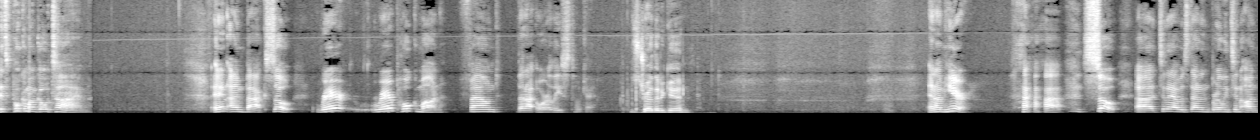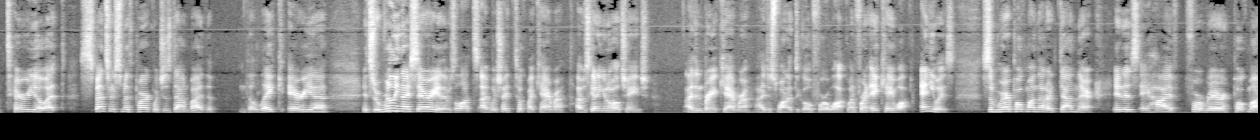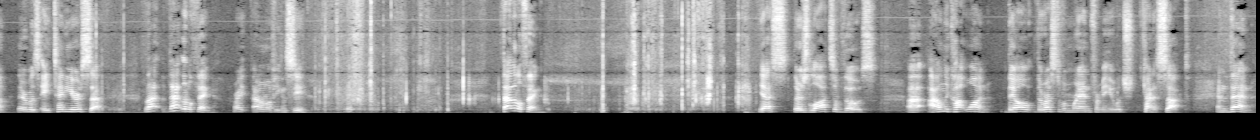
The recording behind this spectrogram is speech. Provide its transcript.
It's Pokemon Go time! And I'm back. So, rare rare Pokemon found that I, or at least, okay. Let's try that again. And I'm here. so, uh, today I was down in Burlington, Ontario at Spencer Smith Park, which is down by the the lake area. It's a really nice area. There was a lot. I wish I took my camera. I was getting an oil change. I didn't bring a camera. I just wanted to go for a walk. Went for an 8K walk. Anyways, some rare Pokemon that are down there. It is a hive for rare Pokemon. There was a Teddiursa. That, that little thing, right? I don't know if you can see. That little thing. Yes, there's lots of those. Uh, I only caught one. They all, the rest of them ran from me, which kind of sucked. And then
